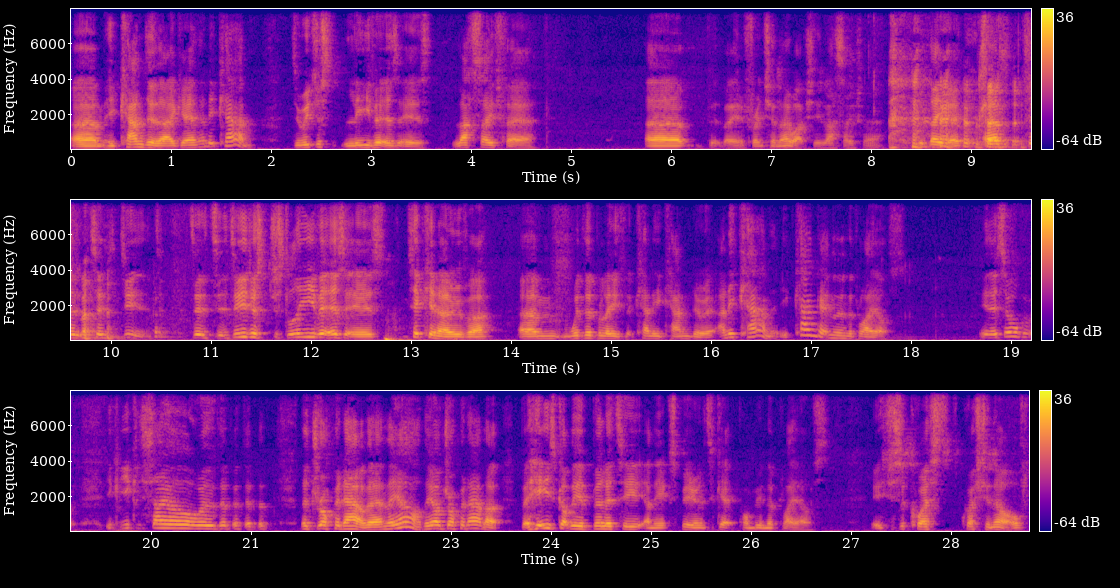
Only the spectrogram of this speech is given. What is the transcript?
Um, he can do that again, and he can. Do we just leave it as it is? Laissez-faire. Uh, in French, I know actually laissez faire. there you go. Um, do, do, do, do, you just just leave it as it is, ticking over, um, with the belief that Kenny can do it, and he can. He can get them in the playoffs. It's all you, you can say, oh, they're, they're, they're, dropping out of there, and they are. They are dropping out of there. But he's got the ability and the experience to get Pompey in the playoffs. It's just a quest, question of,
